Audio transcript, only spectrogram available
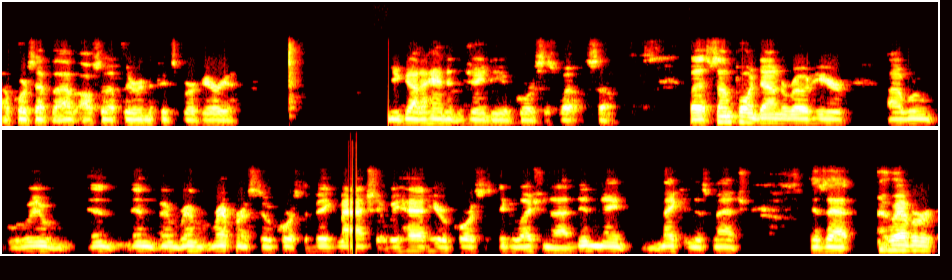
of course, up also up there in the Pittsburgh area. You got to hand it to JD, of course, as well. So, but at some point down the road here, uh, we, we in, in, in, reference to, of course, the big match that we had here, of course, the stipulation that I didn't name making this match is that whoever,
